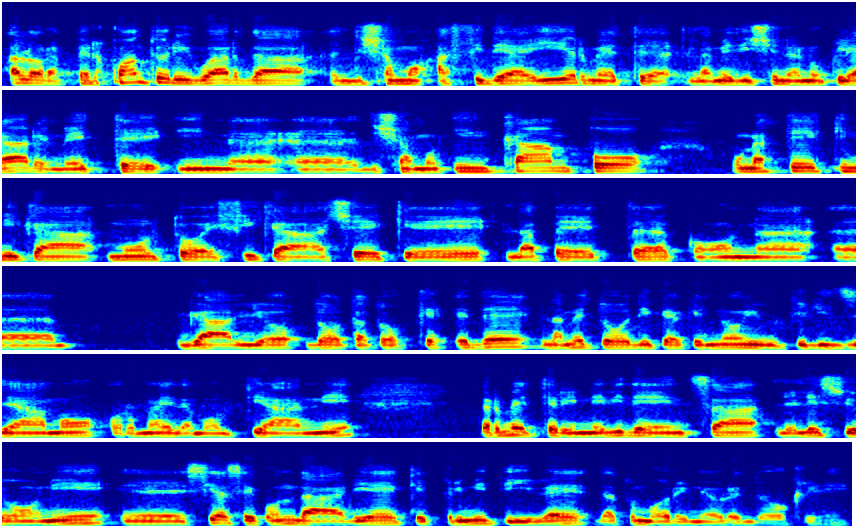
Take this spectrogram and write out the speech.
Allora, per quanto riguarda diciamo, Affidea IRMET, la medicina nucleare mette in, eh, diciamo, in campo una tecnica molto efficace che è la PET con eh, Gaglio Dotatoc ed è la metodica che noi utilizziamo ormai da molti anni per mettere in evidenza le lesioni eh, sia secondarie che primitive da tumori neuroendocrini.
